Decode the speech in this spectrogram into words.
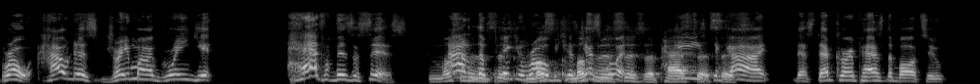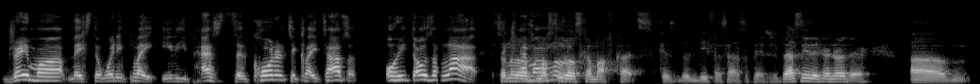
bro. How does Draymond Green get half of his assists? Most out of the his pick and roll, because most guess of what? are past He's the assists. guy that Steph Curry passed the ball to. Draymond makes the winning play. Either he passes to the corner to Klay Thompson, or he throws a lob. Some of those, most of those come off cuts because the defense has to pay attention. But that's neither here nor there. Um,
